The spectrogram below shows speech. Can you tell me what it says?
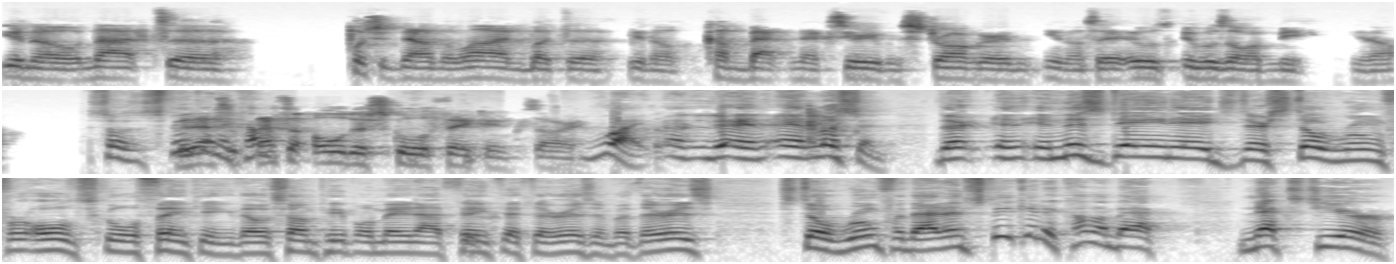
you know, not to push it down the line, but to you know come back next year even stronger and you know say it was it was on me, you know. So speaking that's, of com- that's an older school thinking. Sorry. Right, and, and, and listen, there in, in, this day and age, there's still room for old school thinking, though some people may not think that there isn't, but there is still room for that. And speaking of coming back next year,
